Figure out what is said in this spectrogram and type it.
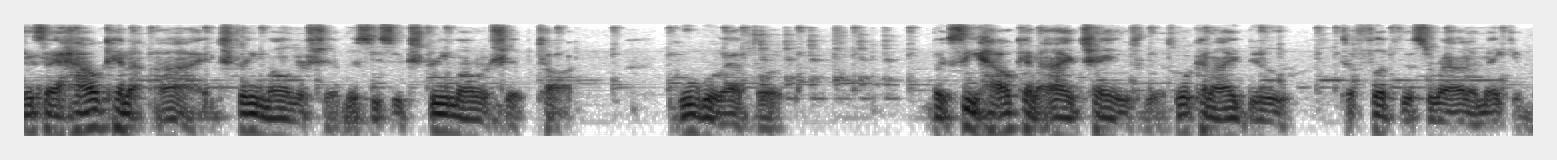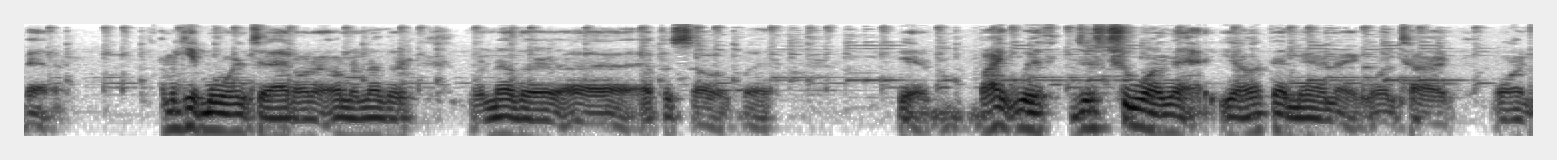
and say, How can I, extreme ownership, this is extreme ownership talk. Google that book. But see, how can I change this? What can I do to flip this around and make it better? I'm gonna get more into that on, on another another uh, episode, but yeah, bite with just chew on that. You know, let that marinate one time on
